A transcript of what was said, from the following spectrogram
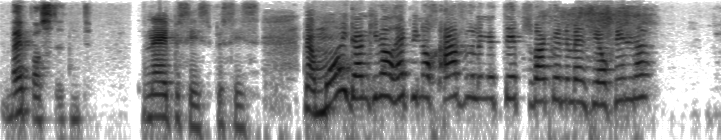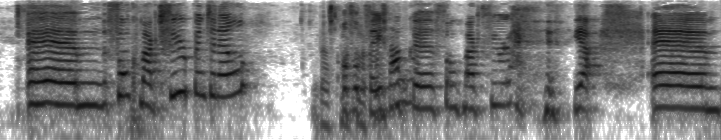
mij past het niet. Nee, precies, precies. Nou, mooi, dankjewel. Heb je nog aanvullingen, tips? Waar kunnen mensen jou vinden? Um, vonkmaaktvuur.nl of op Facebook, uh, Vonk maakt vuur. ja. Um,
